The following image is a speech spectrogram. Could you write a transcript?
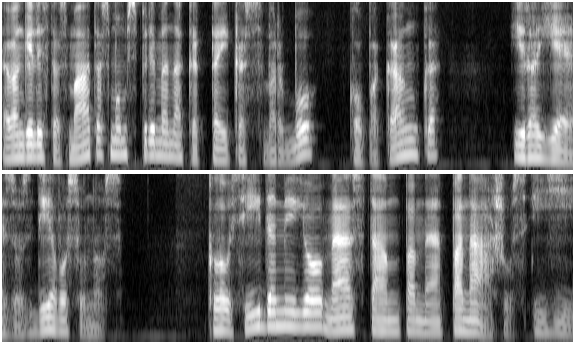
Evangelistas Matas mums primena, kad tai, kas svarbu, ko pakanka, yra Jėzus, Dievo sūnus. Klausydami jo mes tampame panašus į jį.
